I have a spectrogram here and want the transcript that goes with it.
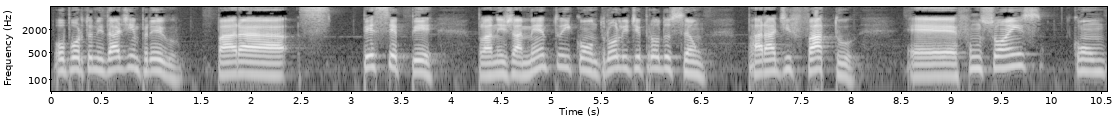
oportunidade de emprego para PCP, Planejamento e Controle de Produção, para de fato é, funções com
